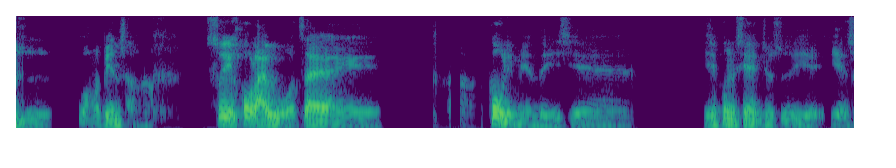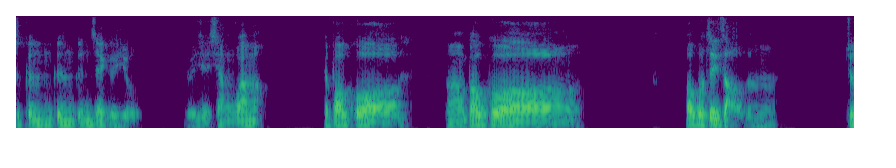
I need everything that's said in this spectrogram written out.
是网络编程。所以后来我在啊 Go 里面的一些一些贡献，就是也也是跟跟跟这个有有一些相关嘛。就包括啊，包括包括最早的，就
